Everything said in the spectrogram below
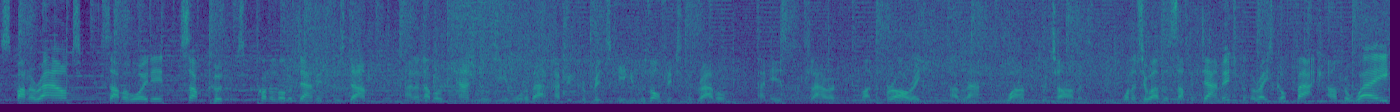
Spun around, some avoided, some couldn't. Quite a lot of damage was done and another casualty of all of that, Patrick Krapinski, who was off into the gravel, and his McLaren, like the Ferrari, a lap one retirement. One or two others suffered damage, but the race got back underway,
